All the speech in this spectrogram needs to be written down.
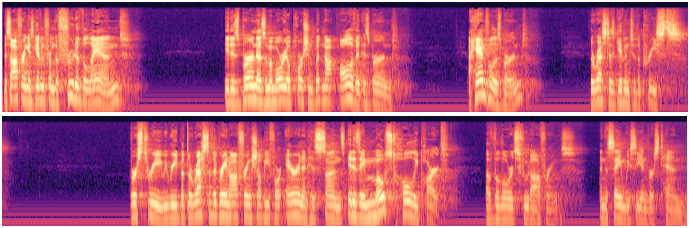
This offering is given from the fruit of the land it is burned as a memorial portion, but not all of it is burned. A handful is burned, the rest is given to the priests. Verse 3, we read, But the rest of the grain offering shall be for Aaron and his sons. It is a most holy part of the Lord's food offerings. And the same we see in verse 10.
